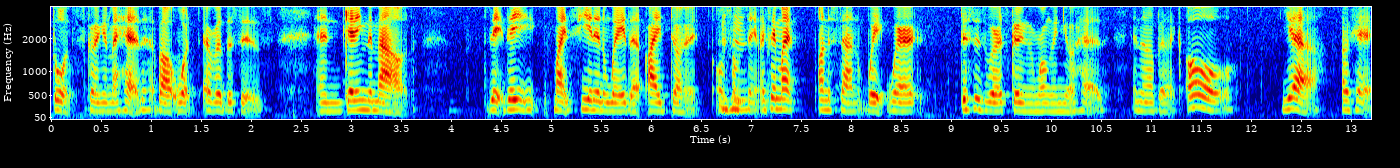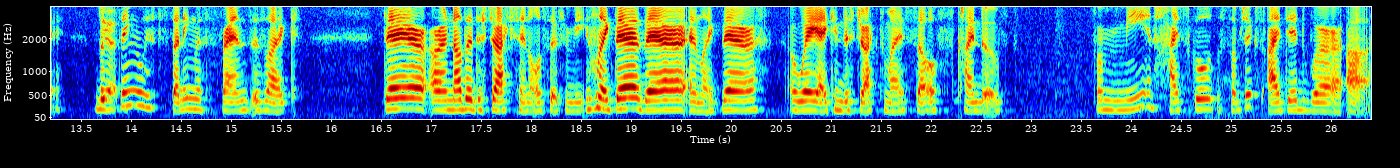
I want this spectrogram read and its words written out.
thoughts going in my head about whatever this is, and getting them out. They they might see it in a way that I don't, or Mhm. something. Like they might understand. Wait, where this is where it's going wrong in your head, and then I'll be like, oh, yeah, okay. But Yeah. the thing with studying with friends is like, they are another distraction also for me. Like they're there and like they're a way I can distract myself, kind of. For me in high school, the subjects I did were uh,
